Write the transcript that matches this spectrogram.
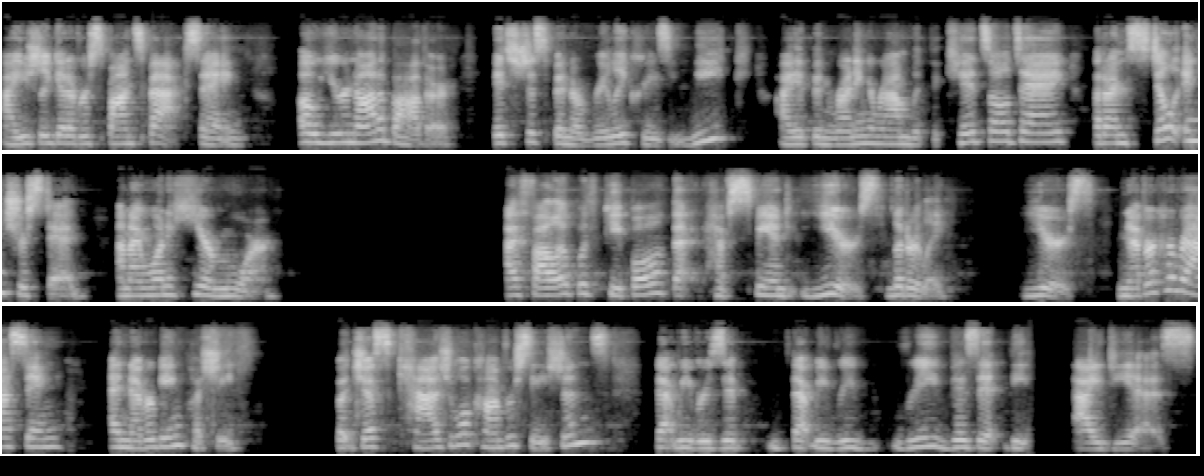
I usually get a response back saying, Oh, you're not a bother. It's just been a really crazy week. I have been running around with the kids all day, but I'm still interested and I want to hear more. I follow up with people that have spanned years, literally years, never harassing and never being pushy, but just casual conversations that we, resi- that we re- revisit the ideas.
